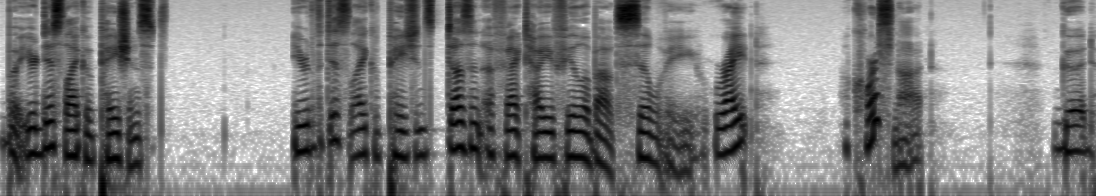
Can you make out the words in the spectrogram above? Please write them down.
But your dislike of patience Your dislike of patience doesn't affect how you feel about Sylvie, right? Of course not. Good.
